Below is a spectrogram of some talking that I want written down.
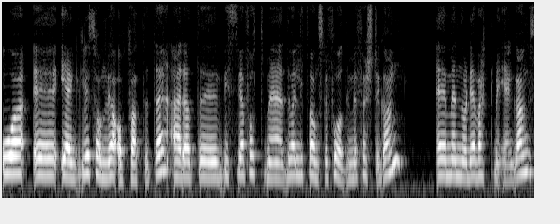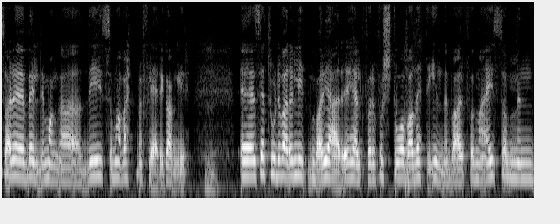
og egentlig sånn vi har oppfattet det, er at hvis vi har fått med Det var litt vanskelig å få dem med første gang. Men når de har vært med én gang, så er det veldig mange av de som har vært med flere ganger. Mm. Så jeg tror det var en liten barriere helt for å forstå hva dette innebar for meg som en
